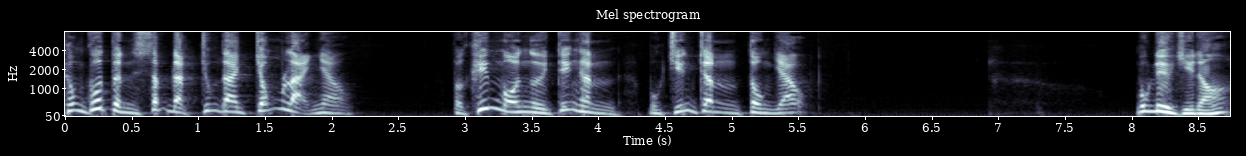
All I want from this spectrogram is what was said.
không cố tình sắp đặt chúng ta chống lại nhau và khiến mọi người tiến hành một chiến tranh tôn giáo. Một điều gì đó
